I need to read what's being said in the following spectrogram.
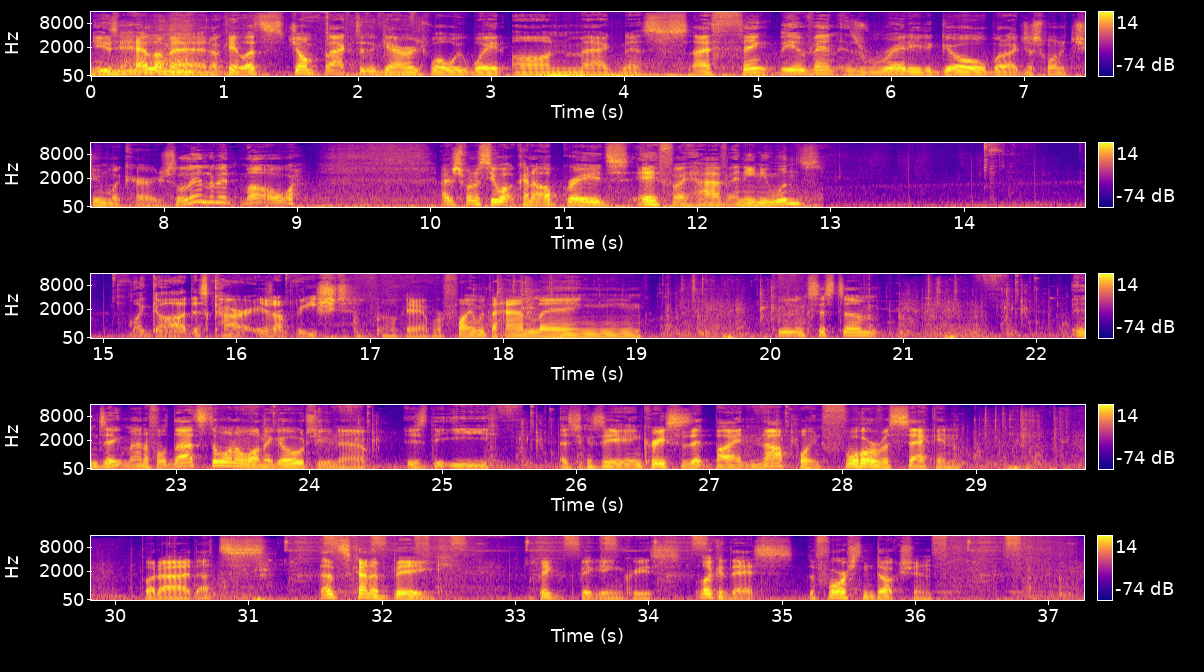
He's hella mad. Okay, let's jump back to the garage while we wait on Magnus. I think the event is ready to go, but I just want to tune my car just a little bit more. I just want to see what kind of upgrades, if I have any new ones. My god, this car is a beast. Okay, we're fine with the handling. Cooling system. Intake manifold. That's the one I want to go to now, is the E. As you can see, it increases it by 0.4 of a second. But uh, that's that's kind of big. Big, big increase. Look at this. The forced induction.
